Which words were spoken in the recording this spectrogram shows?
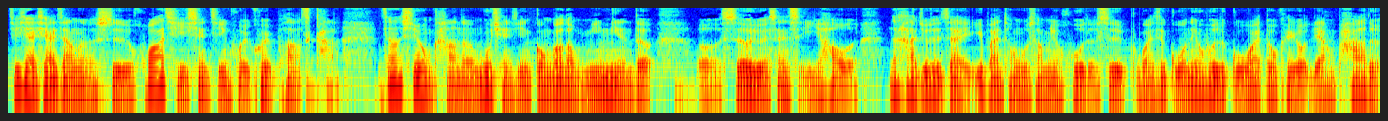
接下来下一张呢是花旗现金回馈 Plus 卡，这张信用卡呢目前已经公告到明年的呃十二月三十一号了。那它就是在一般通路上面，或者是不管是国内或者国外都可以有两趴的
